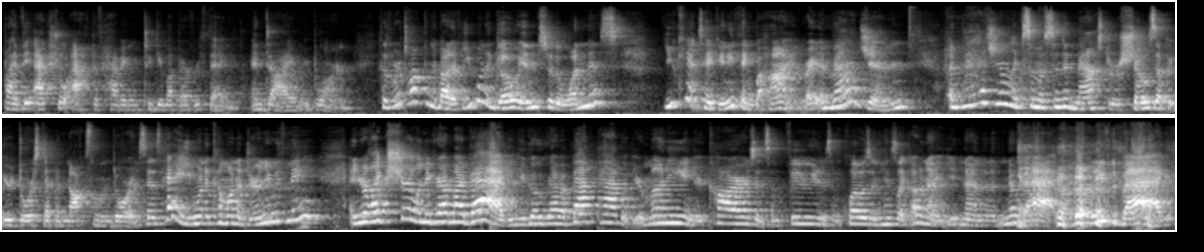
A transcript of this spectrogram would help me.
by the actual act of having to give up everything and die and reborn. Because we're talking about if you want to go into the oneness you can't take anything behind right? Imagine Imagine like some ascended master shows up at your doorstep and knocks on the door and says, Hey, you want to come on a journey with me? And you're like, Sure, let me grab my bag. And you go grab a backpack with your money and your cards and some food and some clothes. And he's like, Oh, no, you, no, no, no bag. Leave the bag.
